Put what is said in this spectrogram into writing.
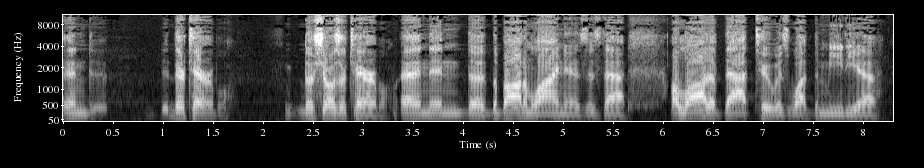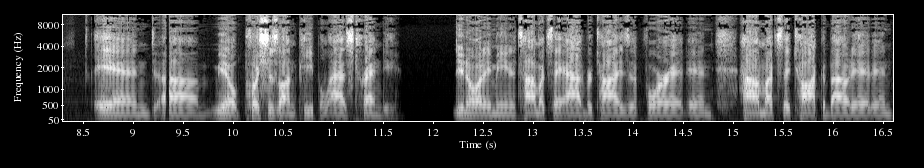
and they're terrible. Those shows are terrible. And then the the bottom line is is that a lot of that too is what the media and um, you know pushes on people as trendy. You know what I mean? It's how much they advertise it for it and how much they talk about it and,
